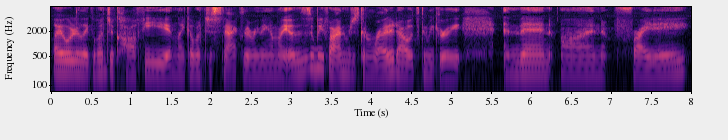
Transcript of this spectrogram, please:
But I ordered like a bunch of coffee and like a bunch of snacks and everything. I'm like, oh, this is gonna be fine. I'm just gonna write it out. It's gonna be great. And then on Friday,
